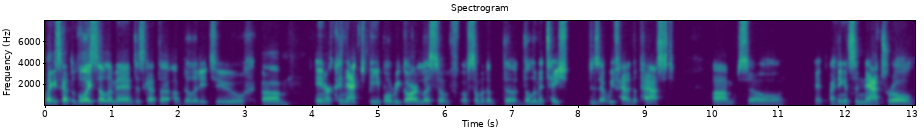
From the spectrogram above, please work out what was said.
like it's got the voice element, it's got the ability to um, interconnect people regardless of of some of the the, the limitations that we've had in the past. Um, so it, I think it's a natural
